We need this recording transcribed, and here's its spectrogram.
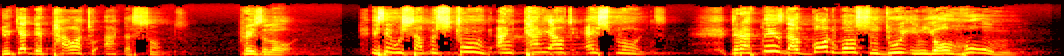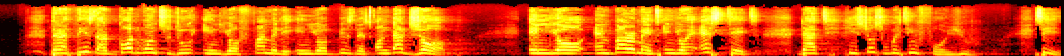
You get the power to act as sons. Praise the Lord. He said, We shall be strong and carry out exploits. There are things that God wants to do in your home. There are things that God wants to do in your family, in your business, on that job, in your environment, in your estate, that He's just waiting for you. See,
